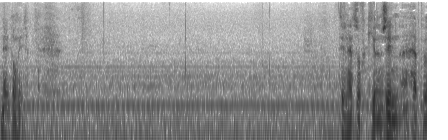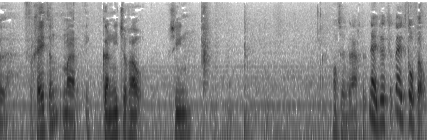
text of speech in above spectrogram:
Nee, toch niet. Het is net alsof ik hier een zin heb vergeten, maar ik kan niet zo gauw zien. Want zij draagt het. Nee, dat, het klopt wel.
